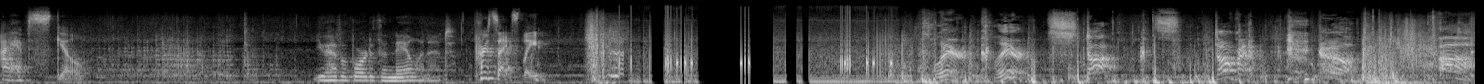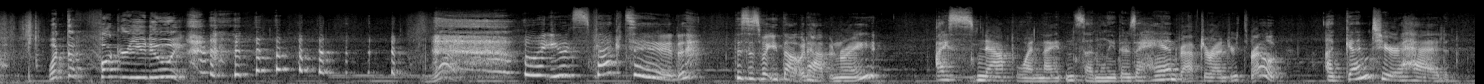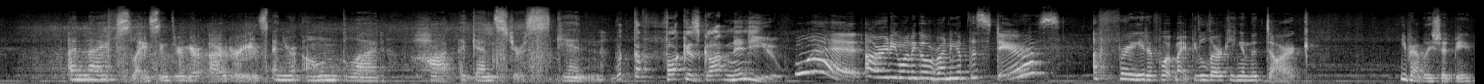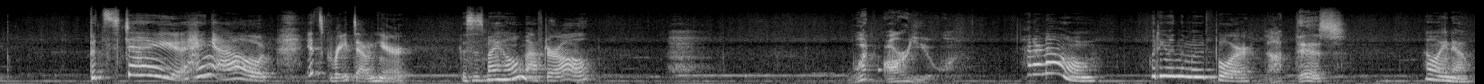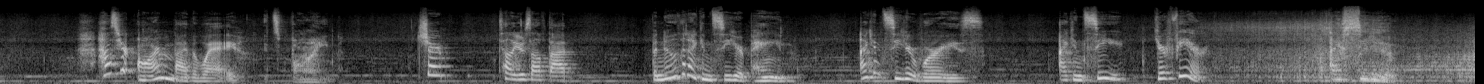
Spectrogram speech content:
I have skill. You have a board with a nail in it. Precisely. Stop it! Ugh. Ah, what the fuck are you doing? What What you expected. This is what you thought would happen, right? I snap one night and suddenly there's a hand wrapped around your throat, a gun to your head, a knife slicing through your arteries, and your own blood hot against your skin. What the fuck has gotten into you? What? Already want to go running up the stairs? Afraid of what might be lurking in the dark? You probably should be. But stay, hang out. It's great down here. This is my home after all. What are you? I don't know. What are you in the mood for? Not this. Oh, I know. How's your arm, by the way? It's fine. Sure, tell yourself that. But know that I can see your pain. I can see your worries. I can see your fear. I see you.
